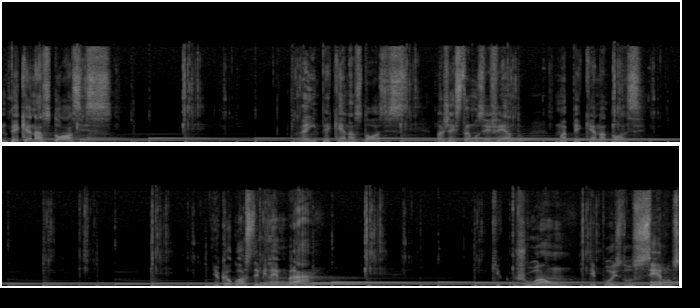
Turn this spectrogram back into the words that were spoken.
em pequenas doses vem em pequenas doses. Nós já estamos vivendo uma pequena dose. E o que eu gosto de me lembrar que João, depois dos selos,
